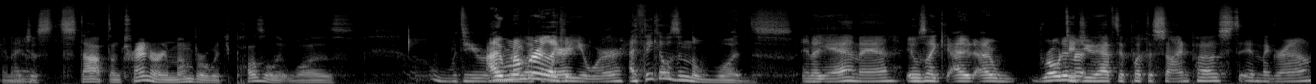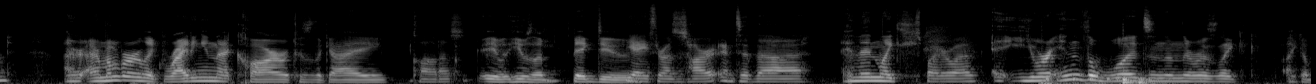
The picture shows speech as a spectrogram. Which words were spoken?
and I just stopped. I'm trying to remember which puzzle it was. do you remember, I remember, like, where it- you were I think I was in the woods, and I yeah man it was like I I wrote in. did a- you have to put the signpost in the ground I, I remember like riding in that car because the guy Glottis he, wa- he was a big dude. yeah he throws his heart into the And then like spider web you were in the woods, and then there was like like a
